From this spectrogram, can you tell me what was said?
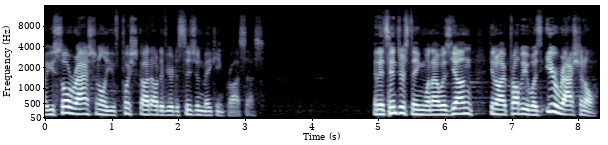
Are you so rational you've pushed God out of your decision making process? And it's interesting, when I was young, you know, I probably was irrational.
